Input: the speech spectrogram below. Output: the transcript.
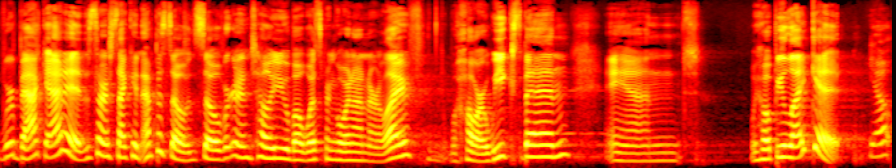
We're back at it. This is our second episode. So, we're going to tell you about what's been going on in our life, how our week's been, and we hope you like it. Yep.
